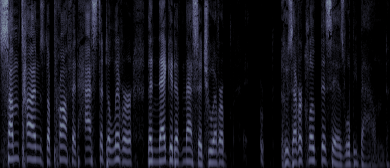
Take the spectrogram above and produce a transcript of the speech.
sometimes the prophet has to deliver the negative message. Whoever whose ever cloak this is will be bound.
